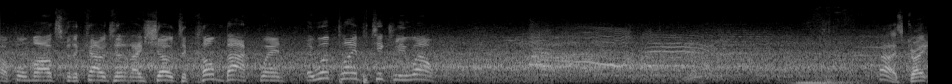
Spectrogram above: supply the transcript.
Oh, full marks for the character that they've showed to come back when they weren't playing particularly well. Oh, it's great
